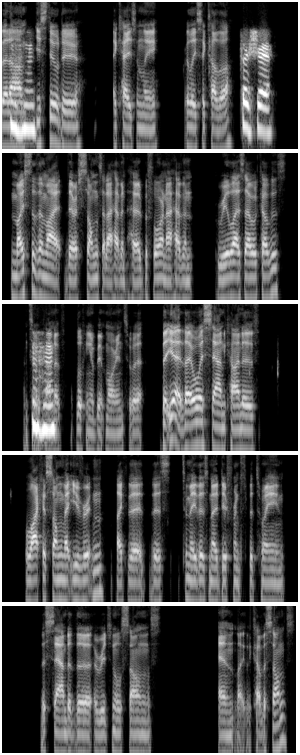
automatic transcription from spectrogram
but um, Mhm. you still do occasionally release a cover. For sure. Most of them, I there are songs that I haven't heard before, and I haven't realized they were covers until Mhm. kind of looking a bit more into it. But yeah, they always sound kind of like a song that you've written. Like there, there's to me, there's no difference between the sound of the original songs and like the cover songs,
